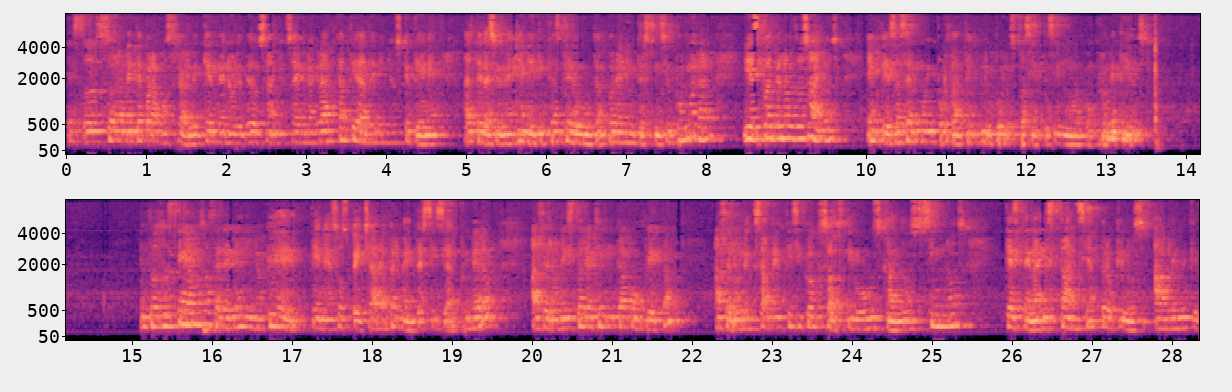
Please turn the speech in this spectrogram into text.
Esto es solamente para mostrarle que en menores de dos años hay una gran cantidad de niños que tienen alteraciones genéticas que debutan con el intersticio pulmonar y después de los dos años empieza a ser muy importante el grupo de los pacientes inmunocomprometidos. Entonces, ¿qué vamos a hacer en el niño que tiene sospecha de enfermedad intersticial? Primero, hacer una historia clínica completa, hacer un examen físico exhaustivo buscando signos que estén a distancia, pero que nos hablen de que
